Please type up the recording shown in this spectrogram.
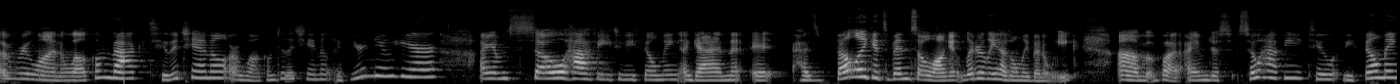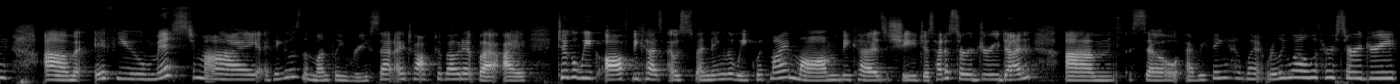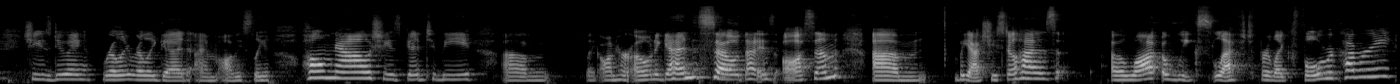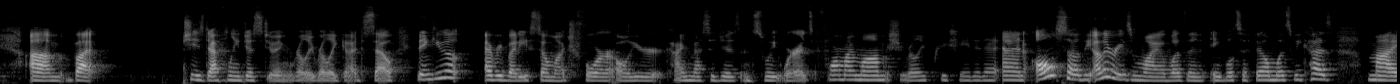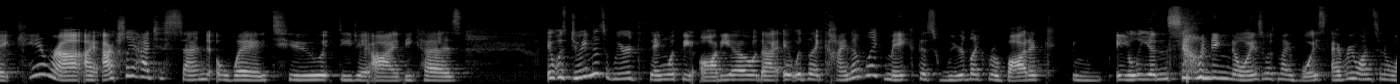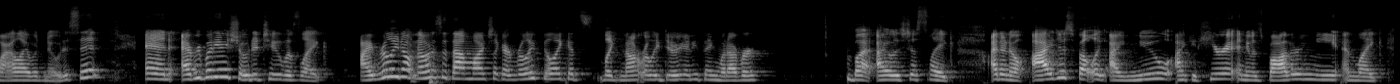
of everyone, welcome back to the channel or welcome to the channel if you're new here. I am so happy to be filming again. It has felt like it's been so long. It literally has only been a week, um, but I am just so happy to be filming. Um, if you missed my, I think it was the monthly reset, I talked about it, but I took a week off because I was spending the week with my mom because she just had a surgery done. Um, so everything went really well with her surgery. She's doing really, really good. I'm obviously home now. She's good to be um, like on her own again. So that is awesome. Um, but yeah, she still has a lot of weeks left for like full recovery. Um, but she's definitely just doing really, really good. So thank you everybody so much for all your kind messages and sweet words for my mom. She really appreciated it. And also the other reason why I wasn't able to film was because my camera, I actually had to send away to DJI because it was doing this weird thing with the audio that it would like kind of like make this weird like robotic alien sounding noise with my voice every once in a while I would notice it and everybody I showed it to was like I really don't notice it that much like I really feel like it's like not really doing anything whatever but I was just like I don't know I just felt like I knew I could hear it and it was bothering me and like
